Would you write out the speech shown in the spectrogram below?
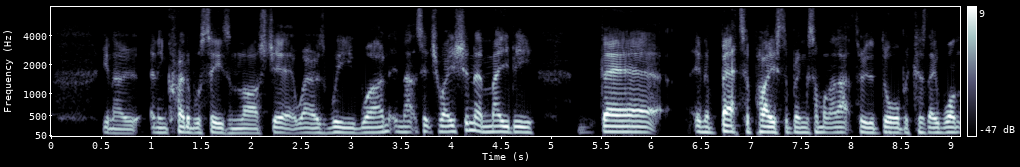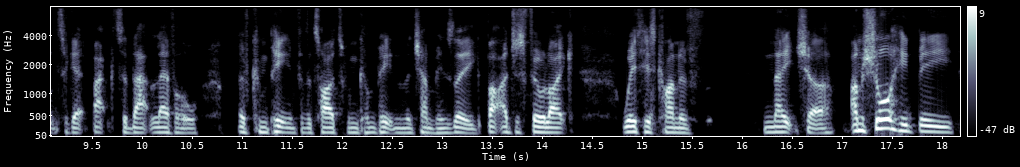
you know, an incredible season last year, whereas we weren't in that situation, and maybe they're in a better place to bring someone like that through the door because they want to get back to that level of competing for the title and competing in the Champions League. But I just feel like with his kind of nature, I'm sure he'd be,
